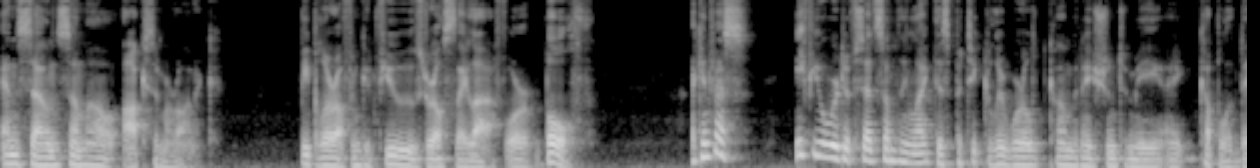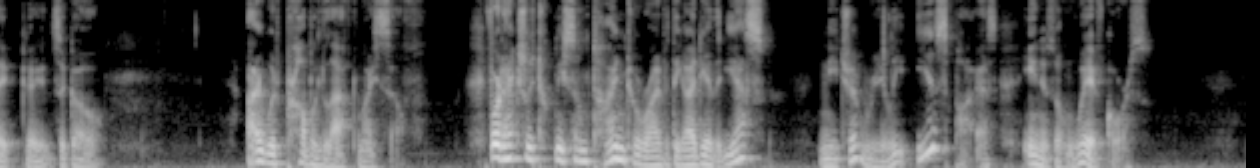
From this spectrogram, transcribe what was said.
and sound somehow oxymoronic. People are often confused or else they laugh, or both. I confess, if you were to have said something like this particular word combination to me a couple of decades ago, I would probably laughed myself. For it actually took me some time to arrive at the idea that yes, Nietzsche really is pious, in his own way, of course.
